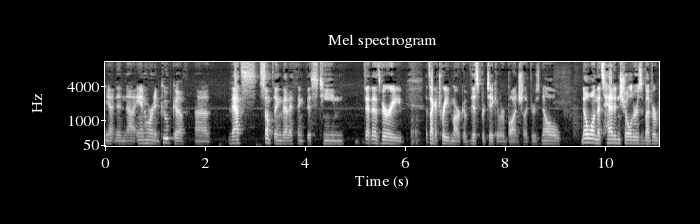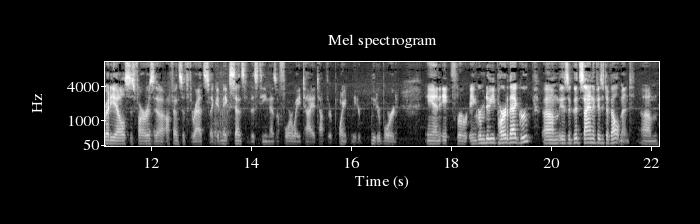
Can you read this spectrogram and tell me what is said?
Miettinen, uh, Anhorn, and Kupka. Uh, that's something that I think this team that that's very that's like a trademark of this particular bunch. Like there's no no one that's head and shoulders above everybody else as far as uh, offensive threats. Like it makes sense that this team has a four way tie atop their point leader leaderboard, and it, for Ingram to be part of that group um, is a good sign of his development. Um,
